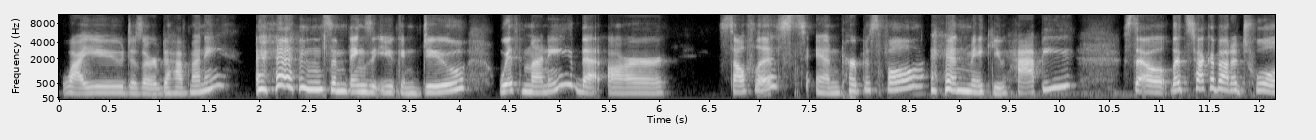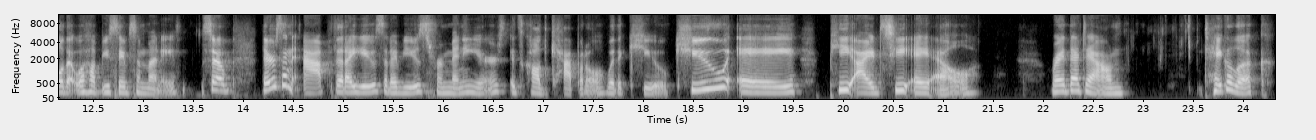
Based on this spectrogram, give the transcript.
why you deserve to have money and some things that you can do with money that are selfless and purposeful and make you happy. So let's talk about a tool that will help you save some money. So there's an app that I use that I've used for many years. It's called Qapital with a Q, Q A P I T A L. Write that down. Take a look.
